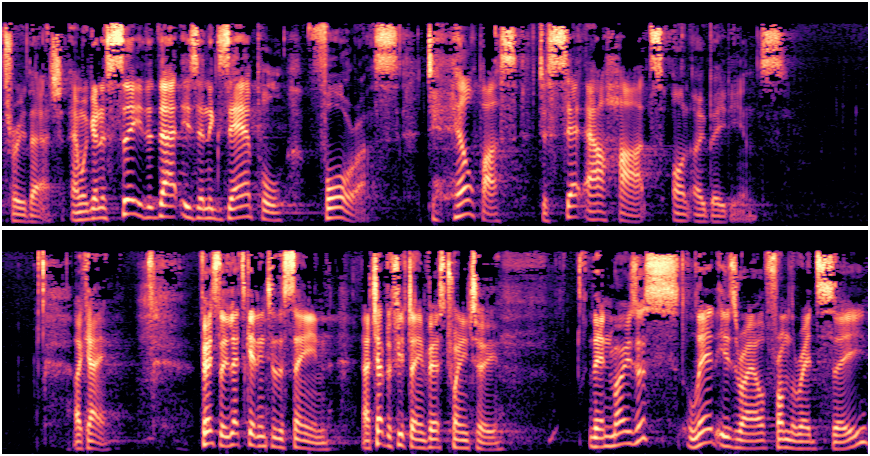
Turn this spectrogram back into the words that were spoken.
through that. And we're going to see that that is an example for us to help us to set our hearts on obedience. Okay. Firstly, let's get into the scene. Uh, chapter 15, verse 22. Then Moses led Israel from the Red Sea,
